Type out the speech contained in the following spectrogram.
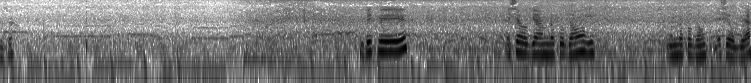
देखा। देखिए, ऐसे हो गया हम लोग को गाँव हम लोग को गाँव, ऐसे हो गया।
